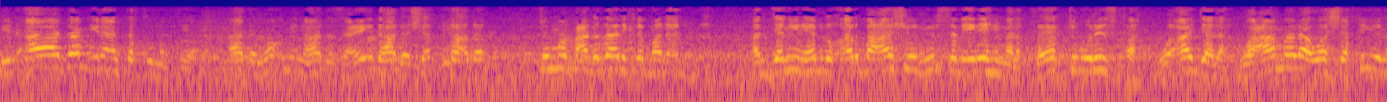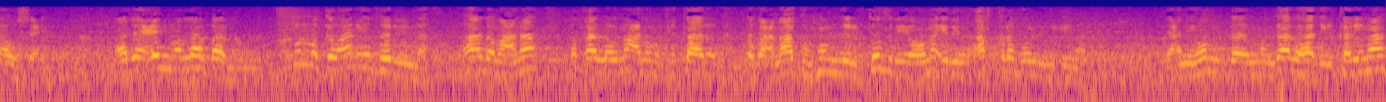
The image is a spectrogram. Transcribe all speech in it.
من آدم إلى أن تقوم القيامة. هذا مؤمن هذا سعيد هذا شقي هذا. ثم بعد ذلك لما الجنين يبلغ أربع أشهر يرسل إليه ملك فيكتب رزقه وأجله وعمله وشقي أو سعيد. هذا علم الله باب ثم كمان يظهر للناس هذا معناه فقال لو نعلم القتال اتبعناكم هم للكفر يومئذ أقرب للإيمان. يعني هم من قالوا هذه الكلمة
